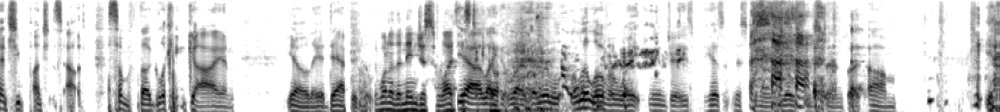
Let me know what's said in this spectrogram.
and she punches out some thug looking guy, and you know they adapted One of the ninjas from License yeah, like like a little a little overweight ninja. He's, he hasn't missed any since then, but um, yeah,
